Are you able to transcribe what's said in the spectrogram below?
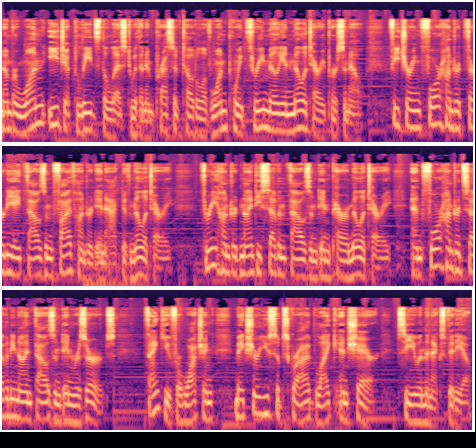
Number 1 Egypt leads the list with an impressive total of 1.3 million military personnel, featuring 438,500 in active military, 397,000 in paramilitary, and 479,000 in reserves. Thank you for watching. Make sure you subscribe, like, and share. See you in the next video.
